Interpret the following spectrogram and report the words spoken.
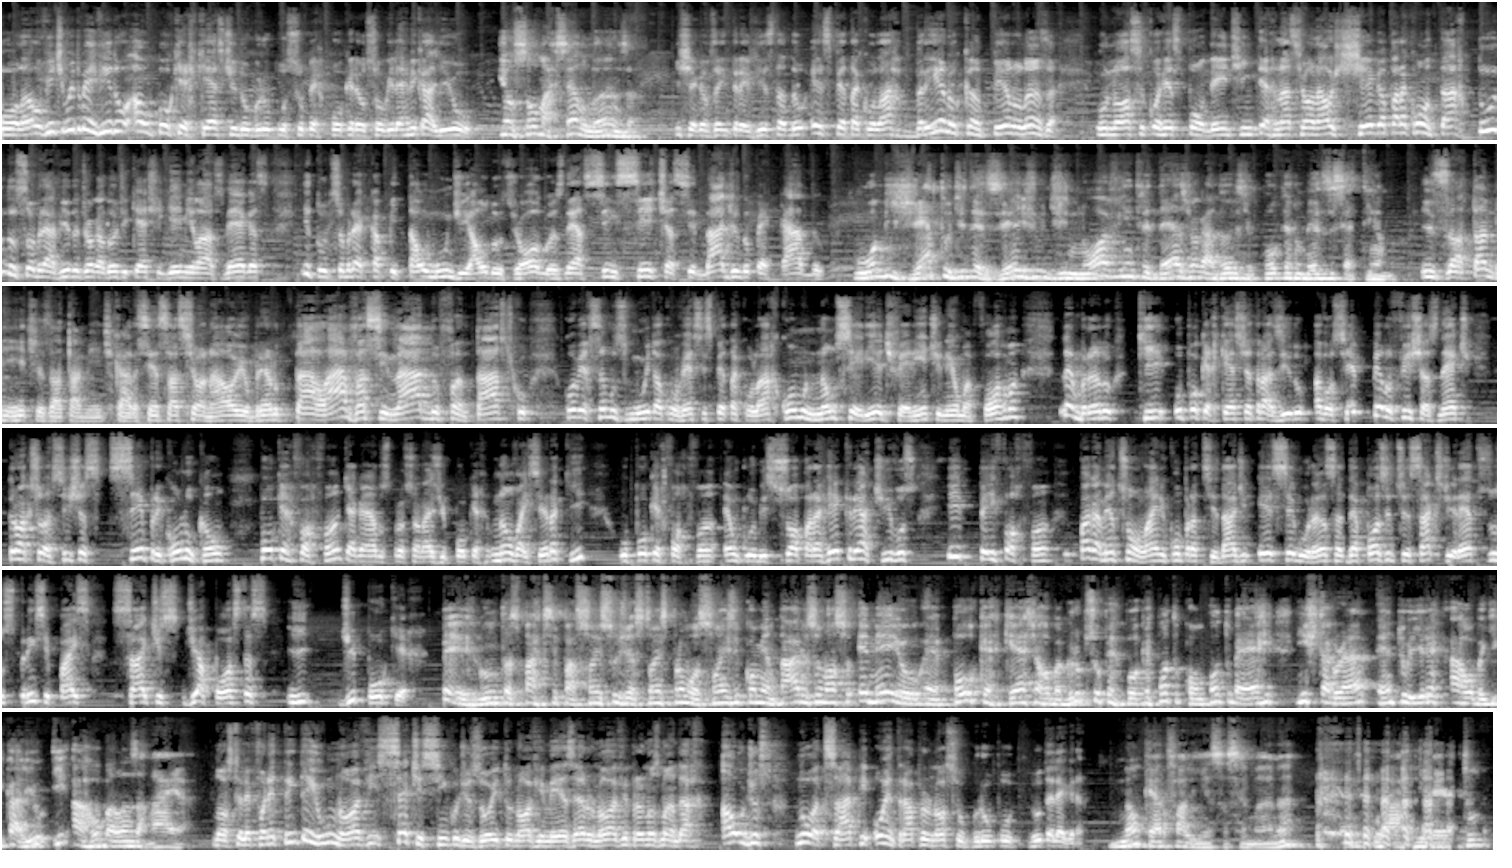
Olá, ouvinte, muito bem-vindo ao PokerCast do grupo Super Poker. Eu sou o Guilherme Calil. E eu sou o Marcelo Lanza. E chegamos à entrevista do espetacular Breno Campelo Lanza. O nosso correspondente internacional chega para contar tudo sobre a vida de jogador de cash game em Las Vegas e tudo sobre a capital mundial dos jogos, né? A Sin City, a cidade do pecado. O objeto de desejo de nove entre dez jogadores de poker no mês de setembro. Exatamente, exatamente, cara. Sensacional. E o Breno tá lá vacinado, fantástico. Conversamos muito, a conversa espetacular, como não seria diferente de nenhuma forma. Lembrando que o PokerCast é trazido a você pelo Fichasnet. Troque suas fichas sempre com o Lucão. Poker for Fun, que é ganhar dos profissionais de poker, não vai ser aqui. O Poker for Fun é um clube só para recreativos e Pay for Fun, pagamentos online com praticidade e segurança, depósitos e saques diretos nos principais sites de apostas e de poker. Perguntas, participações, sugestões, promoções e comentários. O nosso e-mail é pokercast.gruposuperpoker.com.br, Instagram e Twitter, arroba Guicalil e arroba Lanzamaia. Nosso telefone é 31975189609 para nos mandar áudios no WhatsApp ou entrar para o nosso grupo do Telegram. Não quero falir essa semana. Pular direto.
